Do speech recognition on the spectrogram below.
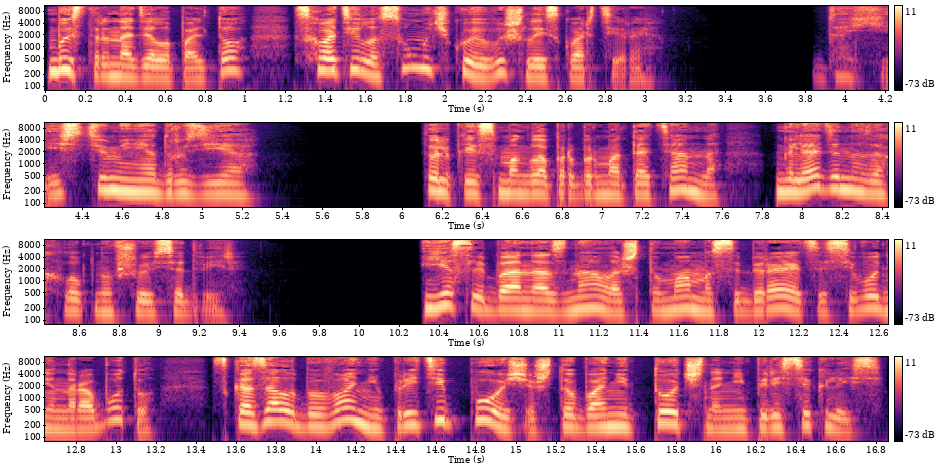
Быстро надела пальто, схватила сумочку и вышла из квартиры. «Да есть у меня друзья». Только и смогла пробормотать Анна, глядя на захлопнувшуюся дверь. Если бы она знала, что мама собирается сегодня на работу, сказала бы Ване прийти позже, чтобы они точно не пересеклись.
